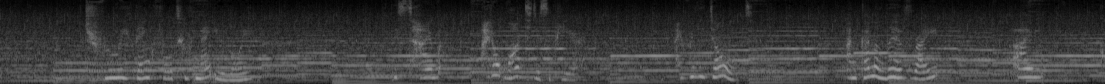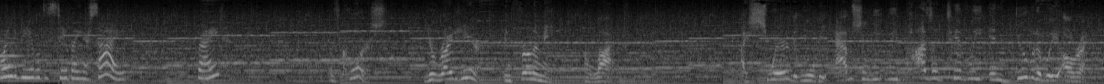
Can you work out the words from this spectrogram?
truly thankful to have met you, Lloyd. This time, I don't want to disappear. Really don't. I'm gonna live, right? I'm going to be able to stay by your side, right? Of course. You're right here, in front of me, alive. I swear that you will be absolutely, positively, indubitably all right.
